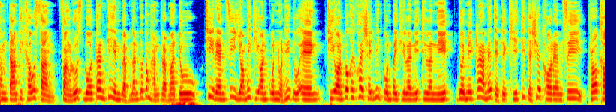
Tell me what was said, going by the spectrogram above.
ทำตามที่เขาสั่ง ฝั่งรูสโบตันที่เห็นแบบนั้นก็ต้องหันกลับมาดู bientôt. ที่แรมซี่ยอมให้ทีออนกลหนวดให้ตัวเอง ทีออนก็ค่อยๆ ใช้มีดกลไปทีละนิดทีละนิด โดยไม่กล้าแม้แต่จะคิดที่จะเชือดคอแรมซี่ เพราะเขา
